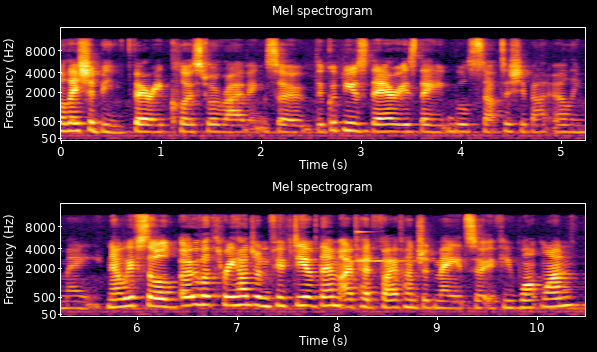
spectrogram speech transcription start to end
Well, they should be very close to arriving. So the good news there is they will start to ship out early May. Now we've sold over 350 of them. I've had 500 made. So if you want one,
